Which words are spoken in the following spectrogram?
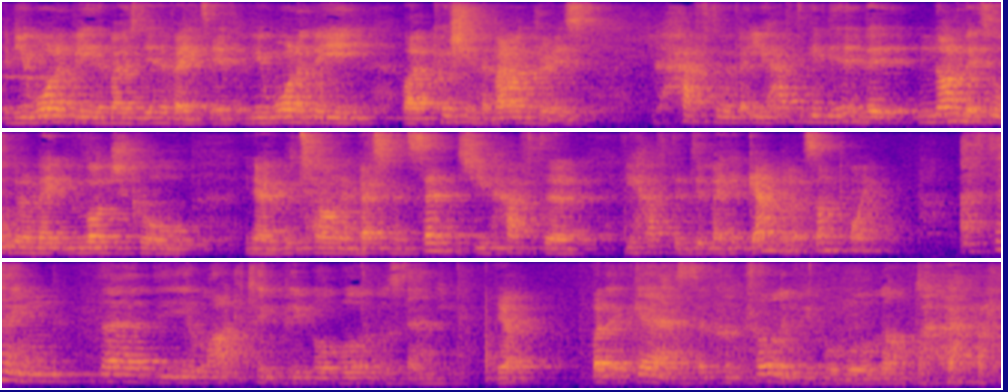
if you want to be the most innovative if you want to be like pushing the boundaries you have to you have to give the, none of it's all going to make logical you know return on investment sense. You have to you have to make a gamble at some point. I think that the marketing people will understand you. Yeah. But I guess the controlling people will not.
